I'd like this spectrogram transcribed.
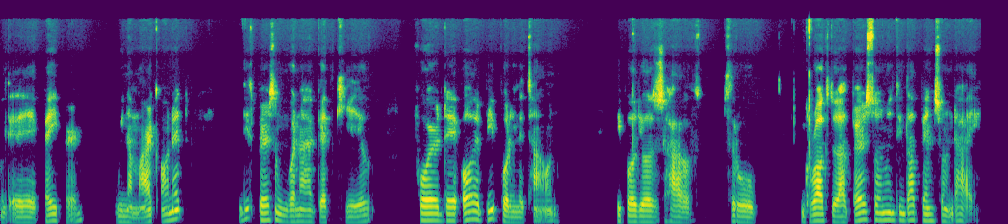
the paper with a mark on it, this person gonna get killed for the other people in the town. People just have threw drugs to that person until that person die.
